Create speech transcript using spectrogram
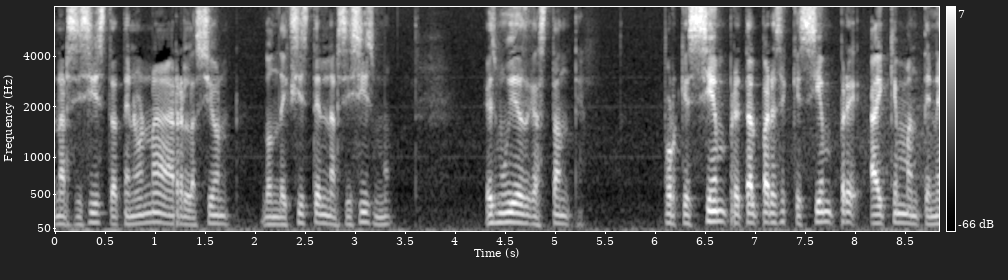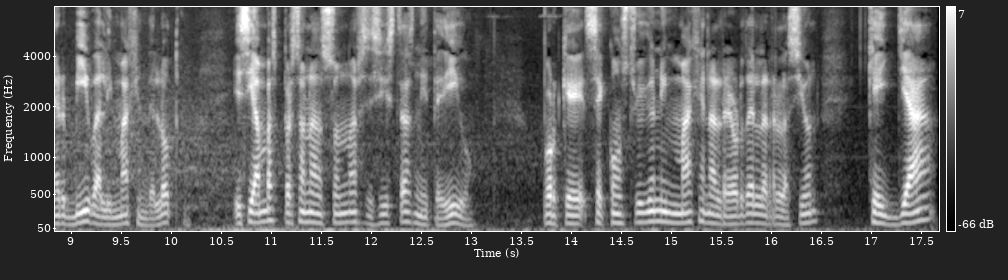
narcisista, tener una relación donde existe el narcisismo, es muy desgastante, porque siempre, tal parece que siempre hay que mantener viva la imagen del otro. Y si ambas personas son narcisistas, ni te digo, porque se construye una imagen alrededor de la relación que ya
